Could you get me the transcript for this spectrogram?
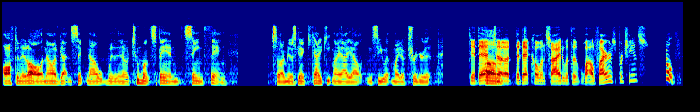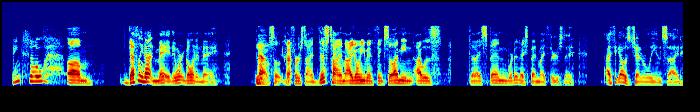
often at all, and now I've gotten sick now with you know two month span, same thing. So I'm just gonna kind of keep my eye out and see what might have triggered it. Did that um, uh, did that coincide with the wildfires, perchance? I don't think so. Um, definitely not in May. They weren't going in May. No. Uh, so okay. the first time. This time, I don't even think so. I mean, I was. Did I spend? Where did I spend my Thursday? I think I was generally inside.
